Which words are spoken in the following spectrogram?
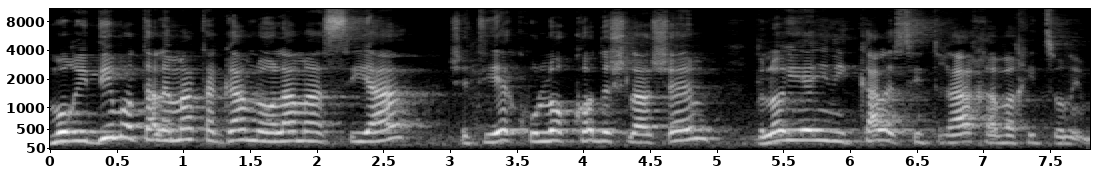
מורידים אותה למטה גם לעולם העשייה, שתהיה כולו קודש להשם, ולא יהיה יניקה לסטרי אחר והחיצונים.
